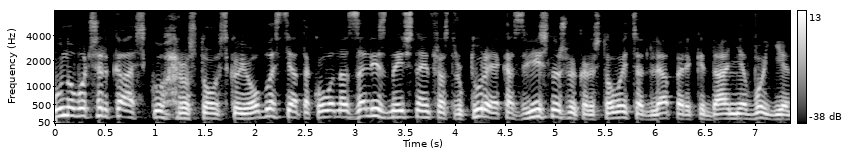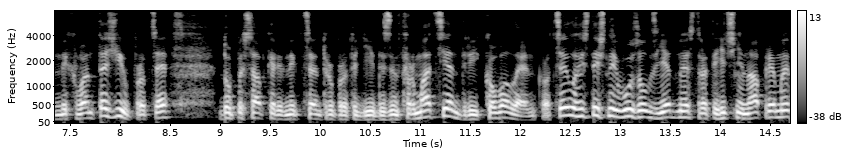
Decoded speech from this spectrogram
у Новочеркаську Ростовської області атакована залізнична інфраструктура, яка, звісно ж, використовується для перекидання воєнних вантажів. Про це дописав керівник центру протидії дезінформації Андрій Коваленко. Цей логістичний вузол з'єднує стратегічні напрями,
